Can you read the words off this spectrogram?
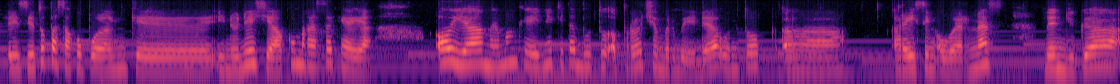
dari situ pas aku pulang ke Indonesia, aku merasa kayak oh ya memang kayaknya kita butuh approach yang berbeda untuk uh, raising awareness dan juga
